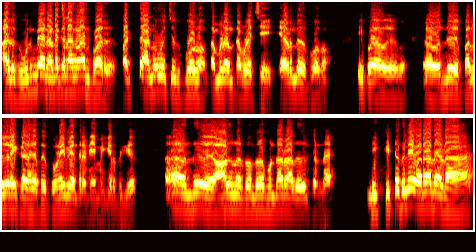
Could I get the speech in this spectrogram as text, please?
அதுக்கு உண்மையா நடக்கிறாங்களான்னு பாரு. பட்டு அனுபவிச்சது போதும். தமிழன் தமிழச்சி இழந்தது போதும். இப்ப வந்து பல்கலைக்கழகத்துக்கு துணைவேந்தரை நியமிக்கிறதுக்கு வந்து ஆளுநர் தொந்தரவு பண்றாரு அது இதுன்னு சொன்னேன். நீ கிட்டத்திலே வராதடா.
